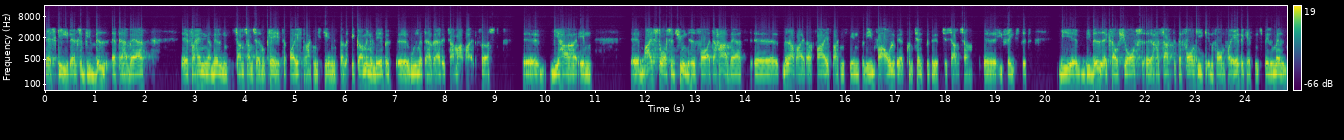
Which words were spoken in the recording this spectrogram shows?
der er sket. Altså, vi ved, at der har været øh, forhandlinger mellem Samsams advokat og efterretningstjenesterne. Det gør man jo næppe, øh, uden at der har været et samarbejde først. Øh, vi har en øh, meget stor sandsynlighed for, at der har været øh, medarbejdere fra efterretningstjenesterne inden for at aflevere et kontantbeløb til Samsam øh, i fængslet. Vi, øh, vi ved, at Claus Hjort øh, har sagt, at der foregik en form for abekastningsspil mellem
